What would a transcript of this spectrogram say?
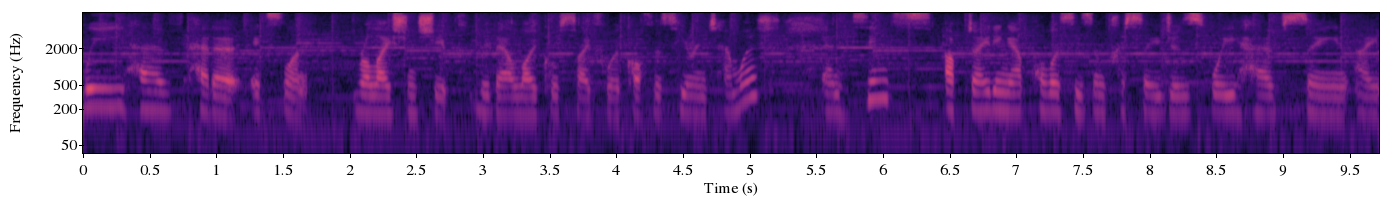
We have had an excellent relationship with our local Safe Work office here in Tamworth and since updating our policies and procedures we have seen a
